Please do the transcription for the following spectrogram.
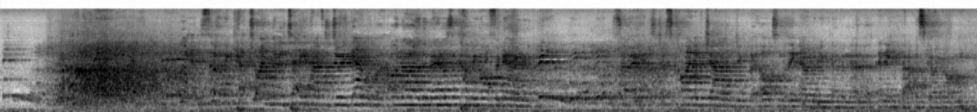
and so we kept trying to tell you how to do again. We're like, oh no, the nails are coming off again. so it was just kind of challenging, but ultimately nobody would ever know that any of that was going on.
